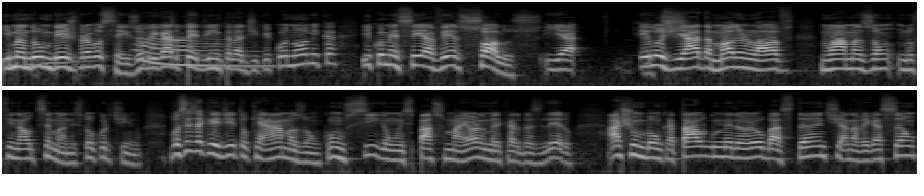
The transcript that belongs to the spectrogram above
e mandou um beijo para vocês. Obrigado, Pedrinho, pela dica econômica e comecei a ver solos e a elogiada Modern Love no Amazon no final de semana. Estou curtindo. Vocês acreditam que a Amazon consiga um espaço maior no mercado brasileiro? Acho um bom catálogo, melhorou bastante a navegação.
